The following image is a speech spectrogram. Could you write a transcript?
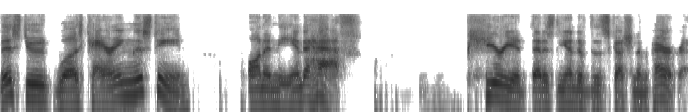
This dude was carrying this team on a knee and a half. Period. That is the end of the discussion in the paragraph.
